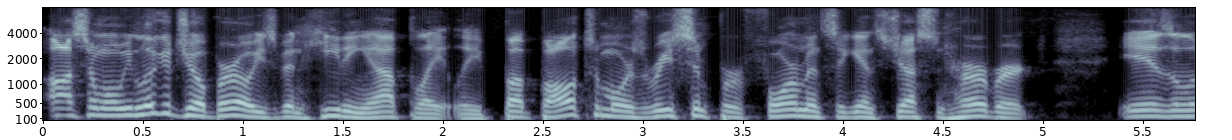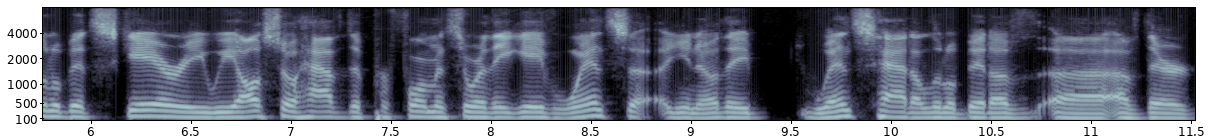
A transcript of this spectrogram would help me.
Awesome. When we look at Joe Burrow, he's been heating up lately, but Baltimore's recent performance against Justin Herbert is a little bit scary. We also have the performance where they gave Wentz, uh, you know, they Wentz had a little bit of uh, of their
